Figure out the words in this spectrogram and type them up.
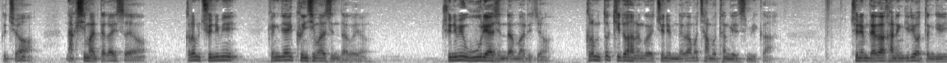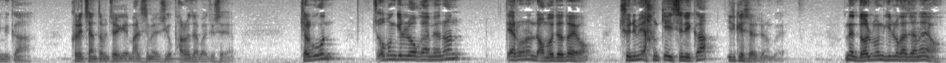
그렇죠? 낙심할 때가 있어요. 그럼 주님이 굉장히 근심하신다고요. 주님이 우울해하신단 말이죠. 그럼 또 기도하는 거예요. 주님 내가 뭐 잘못한 게 있습니까? 주님 내가 가는 길이 어떤 길입니까? 그렇지 않다면 저에게 말씀해 주시고 바로 잡아 주세요. 결국은 좁은 길로 가면은 때로는 넘어져도요. 주님이 함께 있으니까 이렇게 세워주는 거예요. 근데 넓은 길로 가잖아요.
